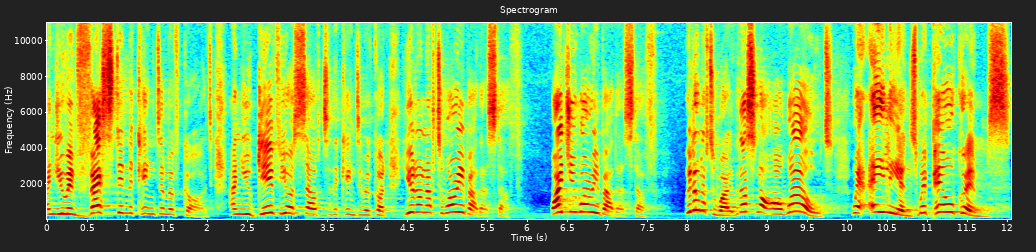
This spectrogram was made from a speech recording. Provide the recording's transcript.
and you invest in the kingdom of God and you give yourself to the kingdom of God, you don't have to worry about that stuff. Why do you worry about that stuff? We don't have to worry. That's not our world. We're aliens. We're pilgrims.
